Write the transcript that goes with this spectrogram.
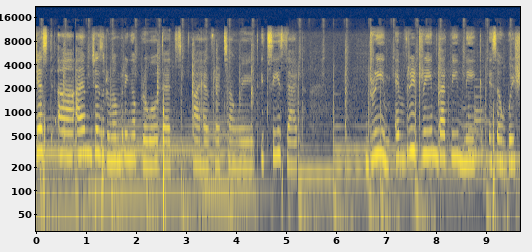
just uh, i am just remembering a proverb that i have read somewhere. It says that dream every dream that we make is a wish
